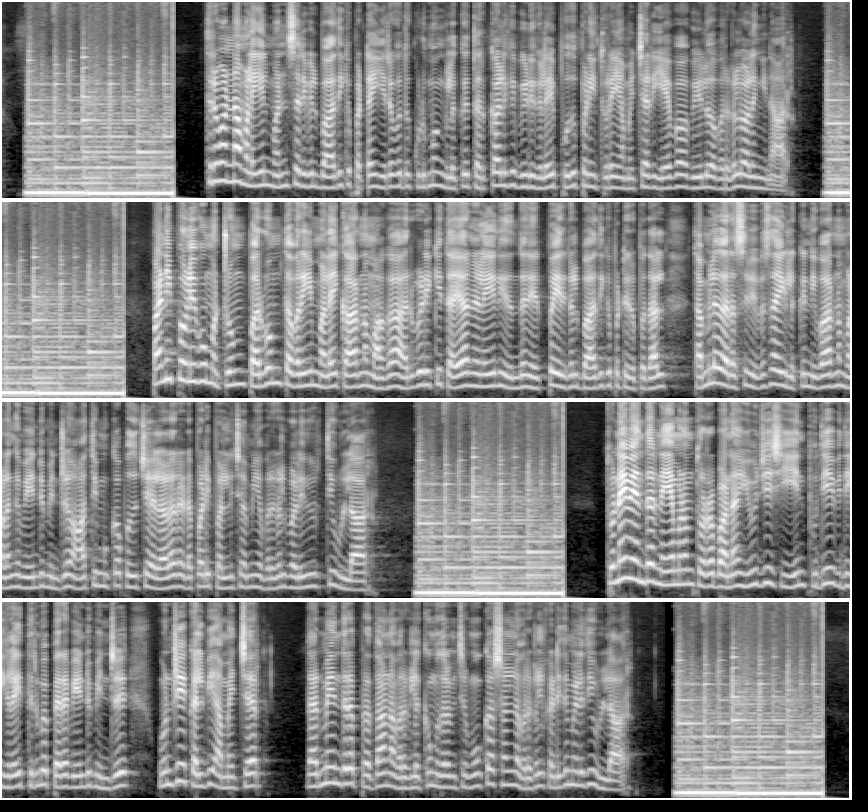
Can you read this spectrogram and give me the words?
திருவண்ணாமலையில் மண் சரிவில் பாதிக்கப்பட்ட இருபது குடும்பங்களுக்கு தற்காலிக வீடுகளை பொதுப்பணித்துறை அமைச்சர் ஏவா வேலு அவர்கள் வழங்கினார். பனிப்பொழிவு மற்றும் பருவம் தவறிய மழை காரணமாக அறுவடைக்கு தயார் நிலையில் இருந்த நெற்பயிர்கள் பாதிக்கப்பட்டிருப்பதால் தமிழக அரசு விவசாயிகளுக்கு நிவாரணம் வழங்க வேண்டும் என்று அதிமுக பொதுச் செயலாளர் எடப்பாடி பழனிசாமி அவர்கள் வலியுறுத்தியுள்ளார். துணைவேந்தர் நியமனம் தொடர்பான யுஜிசியின் புதிய விதிகளை திரும்பப் பெற வேண்டும் என்று ஒன்றிய கல்வி அமைச்சர் தர்மேந்திர பிரதான் அவர்களுக்கு முதலமைச்சர் மு க ஸ்டாலின் அவர்கள் கடிதம் எழுதியுள்ளார்.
